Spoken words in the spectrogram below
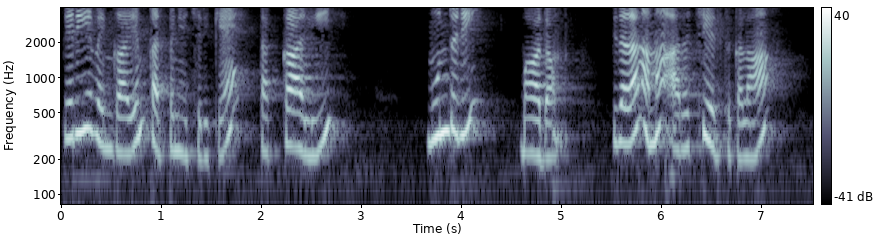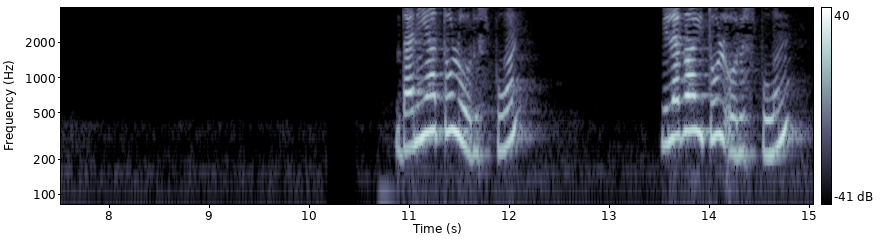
பெரிய வெங்காயம் கட் பண்ணி வச்சிருக்கேன். தக்காளி முந்திரி பாதாம். இதெல்லாம் நம்ம அரைச்சி எடுத்துக்கலாம். தனியாத்தூள் ஒரு ஸ்பூன். மிளகாய்த்தூள் ஒரு ஸ்பூன்.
